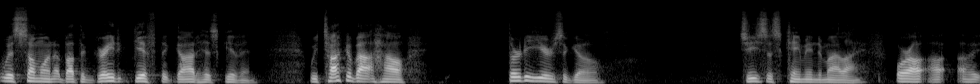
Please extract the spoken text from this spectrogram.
with someone about the great gift that God has given, we talk about how 30 years ago, Jesus came into my life or I'll, I'll,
